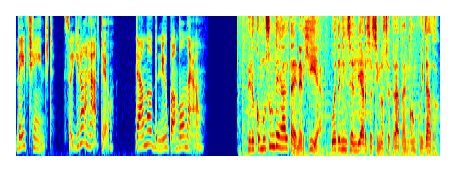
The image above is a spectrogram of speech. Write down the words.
They've changed, so you don't have to. Download the new Bumble now. Pero como son de alta energía, pueden incendiarse si no se tratan con cuidado,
